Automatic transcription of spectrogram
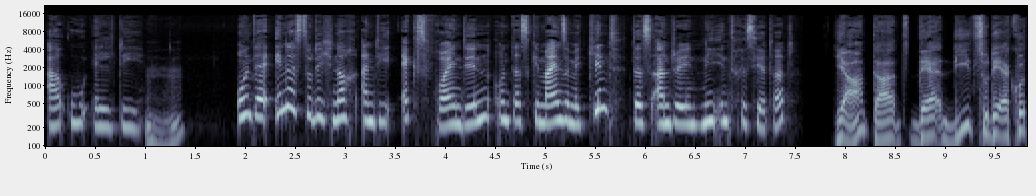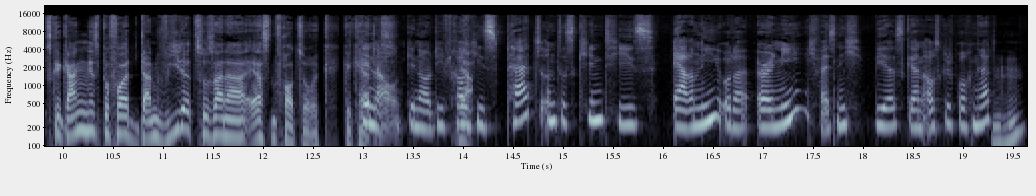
A-U-L-D. Mhm. Und erinnerst du dich noch an die Ex-Freundin und das gemeinsame Kind, das Andre nie interessiert hat? Ja, da der die zu der er kurz gegangen ist, bevor er dann wieder zu seiner ersten Frau zurückgekehrt genau, ist. Genau, genau. Die Frau ja. hieß Pat und das Kind hieß Ernie oder Ernie. Ich weiß nicht, wie er es gern ausgesprochen hat. Mhm.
